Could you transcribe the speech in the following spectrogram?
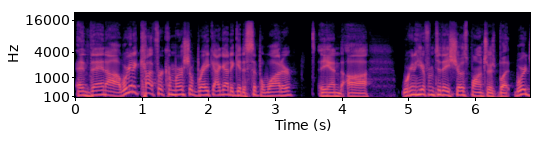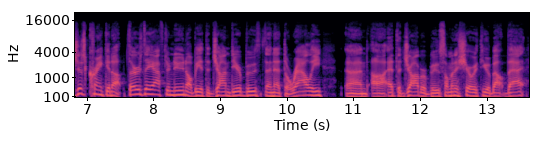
and then uh, we're gonna cut for commercial break. I got to get a sip of water. And uh, we're going to hear from today's show sponsors, but we're just cranking up. Thursday afternoon, I'll be at the John Deere booth, then at the rally and uh, at the Jobber booth. So I'm going to share with you about that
